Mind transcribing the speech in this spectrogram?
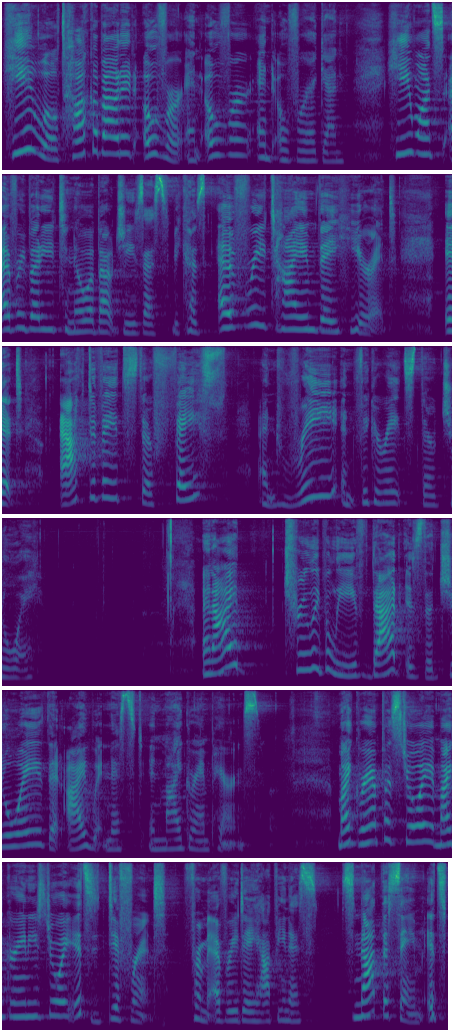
He will talk about it over and over and over again. He wants everybody to know about Jesus because every time they hear it, it activates their faith and reinvigorates their joy. And I truly believe that is the joy that I witnessed in my grandparents. My grandpa's joy my granny's joy, it's different from everyday happiness. It's not the same, it's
